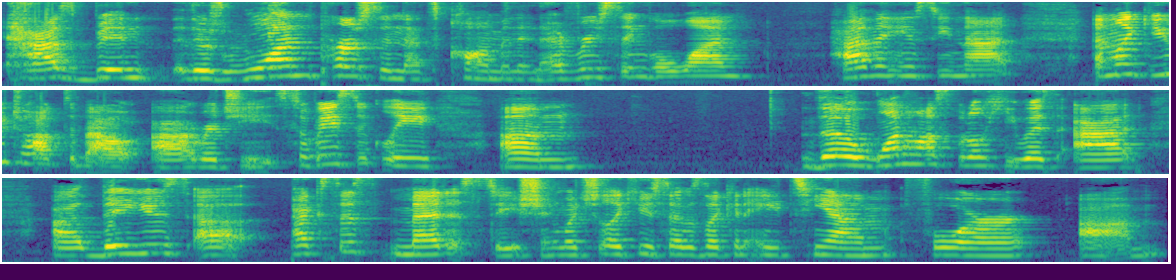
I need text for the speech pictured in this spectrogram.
has been? There's one person that's common in every single one. Haven't you seen that? And like you talked about, uh, Richie. So basically, um, the one hospital he was at, uh, they used a Pyxis Med Station, which, like you said, was like an ATM for um,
